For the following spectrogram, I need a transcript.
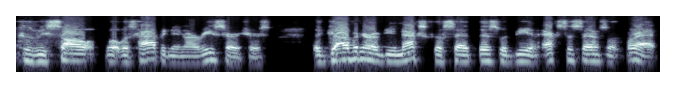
because we saw what was happening in our researchers, the governor of New Mexico said this would be an existential threat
